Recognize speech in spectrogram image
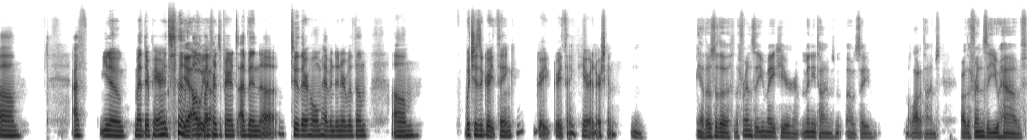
Um, I've you know met their parents. Yeah, all oh, of my yeah. friends' parents. I've been uh to their home having dinner with them, um, which is a great thing. Great great thing here at Erskine. Yeah. Those are the the friends that you make here. Many times, I would say, a lot of times, are the friends that you have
